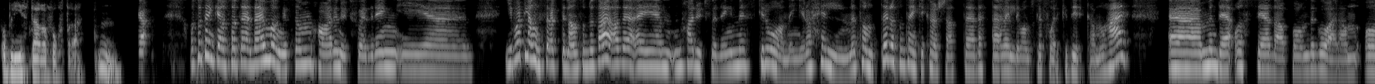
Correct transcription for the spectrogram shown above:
og, bli større fortere. Mm. Og så tenker jeg også at det, det, er jo mange som har en utfordring i, uh, i vårt langstrakte land, som du sa. At jeg har utfordringer med skråninger og hellende tomter, og som tenker kanskje at uh, dette er veldig vanskelig, får ikke dyrka noe her. Uh, men det å se da på om det går an å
